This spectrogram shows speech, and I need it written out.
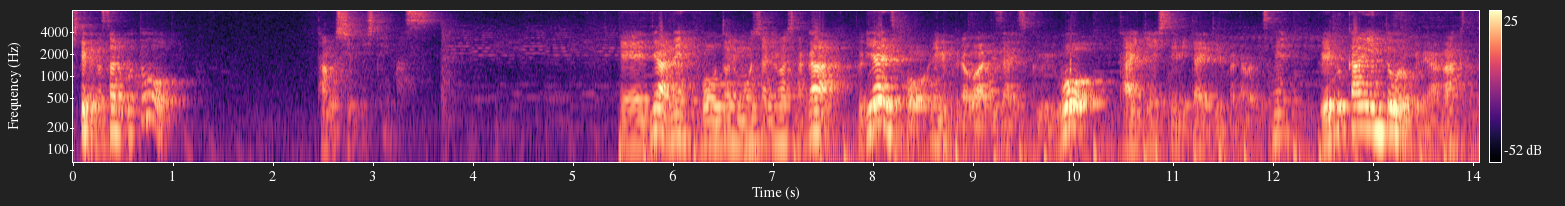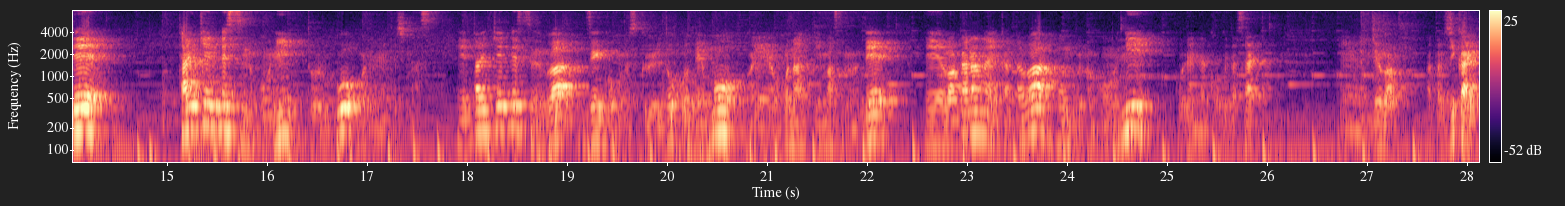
来てくださることを楽しみにしています、えー、ではね冒頭に申し上げましたがとりあえずこう N フラワーデザインスクールを体験してみたいという方はですねウェブ会員登録ではなくて体験レッスンの方に登録をお願いいたします。体験レッスンは全国のスクールどこでも、え行っていますのでわ、えー、からない方は本部の方にご連絡をください、え、ではまた次回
